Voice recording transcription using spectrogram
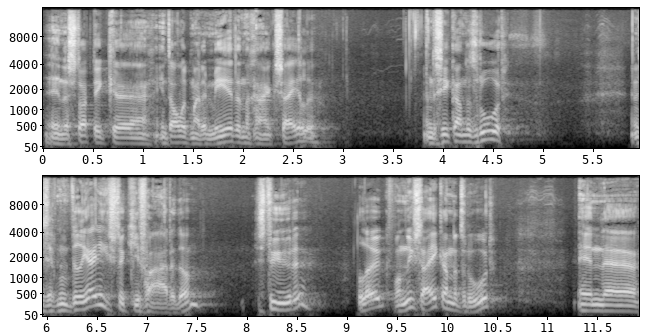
En dan start ik in het meer en dan ga ik zeilen. En dan zit ik aan het roer. En dan zeg ik, wil jij niet een stukje varen dan? Sturen? Leuk, want nu sta ik aan het roer. En uh,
